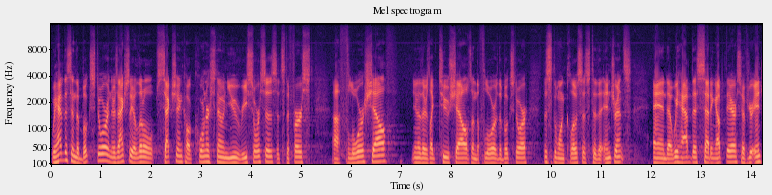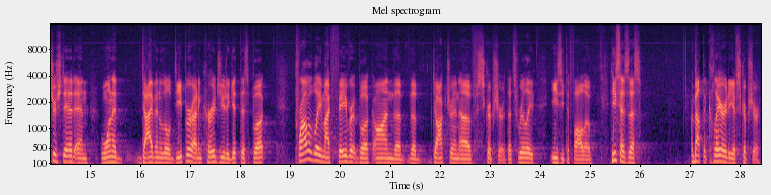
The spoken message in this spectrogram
We have this in the bookstore, and there's actually a little section called Cornerstone U Resources. It's the first uh, floor shelf. You know, there's like two shelves on the floor of the bookstore. This is the one closest to the entrance. And uh, we have this setting up there. So if you're interested and want to dive in a little deeper, I'd encourage you to get this book. Probably my favorite book on the, the doctrine of Scripture that's really easy to follow. He says this about the clarity of Scripture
